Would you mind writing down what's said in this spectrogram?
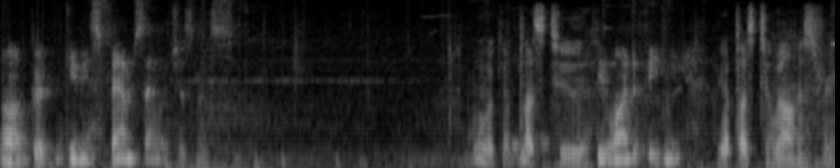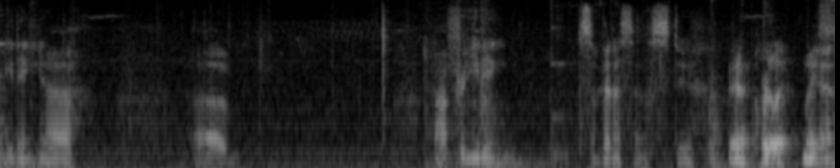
Oh, good. Gave me a spam sandwich. That's nice. Ooh, I got plus two. He wanted to feed me. I got plus two wellness for eating. Uh, um, uh, for eating some venison stew. Yeah, really? Nice. Yeah.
